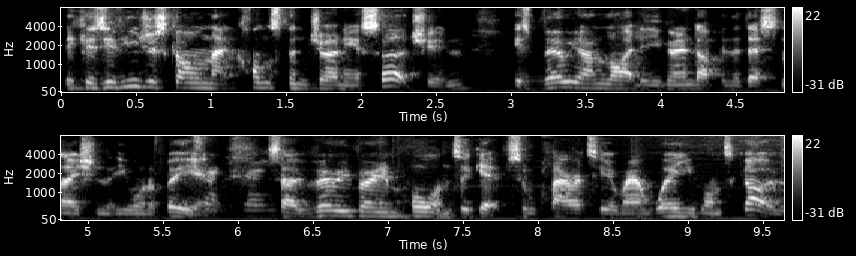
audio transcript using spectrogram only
Because if you just go on that constant journey of searching, it's very unlikely you're going to end up in the destination that you want to be in. So very, very important to get some clarity around where you want to go.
